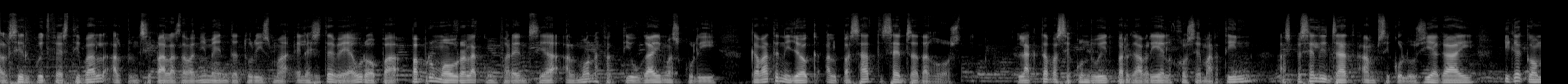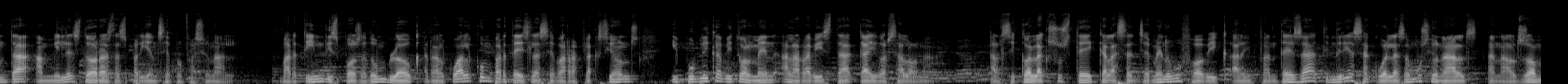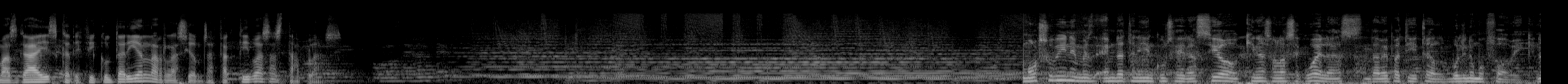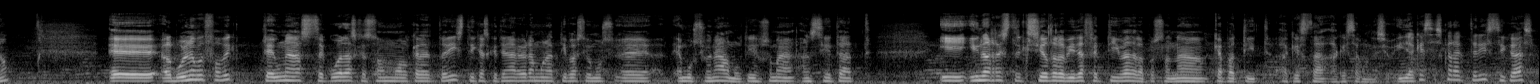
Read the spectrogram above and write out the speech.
El Circuit Festival, el principal esdeveniment de turisme LGTB a Europa, va promoure la conferència El món afectiu gai masculí que va tenir lloc el passat 16 d'agost. L'acte va ser conduït per Gabriel José Martín, especialitzat en psicologia gai i que compta amb milers d'hores d'experiència professional. Martín disposa d'un blog en el qual comparteix les seves reflexions i publica habitualment a la revista Gai Barcelona. El psicòleg sosté que l'assetjament homofòbic a la infantesa tindria seqüeles emocionals en els homes gais que dificultarien les relacions afectives estables. Molt sovint hem, de tenir en consideració quines són les seqüeles d'haver patit el bullying homofòbic. No? Eh, el bullying homofòbic té unes seqüeles que són molt característiques, que tenen a veure amb una activació emo eh, emocional, moltíssima ansietat i, i una restricció de la vida afectiva de la persona que ha patit aquesta, aquesta condició. I aquestes característiques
